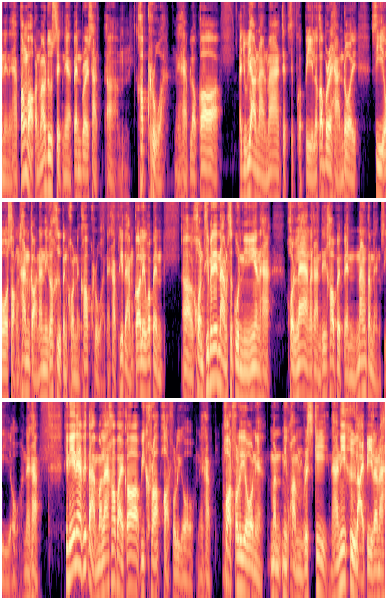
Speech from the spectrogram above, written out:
เนี่ยนะครับต้องบอกก่อนว่าดุสิตเนี่ยเป็นบริษัทครอบครัวนะครับแล้วก็อายุยาวนานมาก 70 กว่าปี แล้วก็บริหารโดย CEO สองท่านก่อนหน้านี้ก็คือเป็นคนในครอบครัวนะครับพี่แต๋มก็เรียกว่าเป็นคนที่ไม่ได้นามสกุลนี้นะฮะคนแรกแล้วกันที่เข้าไปเป็นนั่งตำแหน่ง CEO นะครับ ทีนี้เนี่ยพี่แต๋มมาแรกเข้าไปก็วิเคราะห์ portfolio นะครับ portfolio เนี่ยมันมีความ risky นะฮะนี่คือหลายปีแล้วนะ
